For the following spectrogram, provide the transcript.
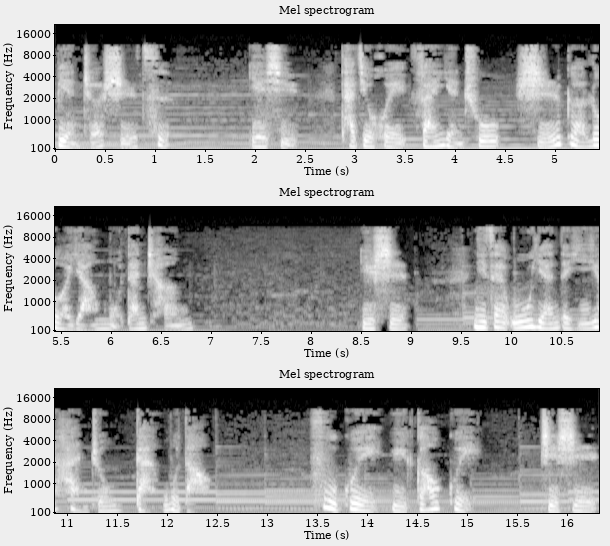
贬谪十次，也许它就会繁衍出十个洛阳牡丹城。于是，你在无言的遗憾中感悟到。富贵与高贵，只是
